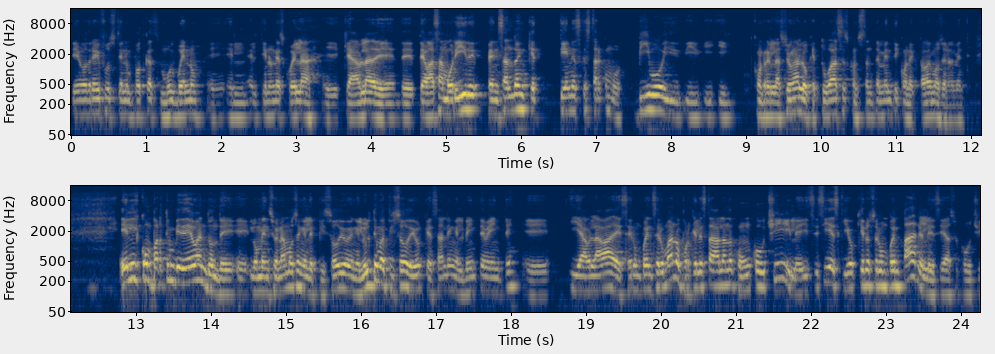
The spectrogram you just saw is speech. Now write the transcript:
Diego Dreyfus tiene un podcast muy bueno. él, tiene una escuela que habla de, te vas a morir pensando en que tienes que estar como vivo y, y con relación a lo que tú haces constantemente y conectado emocionalmente. Él comparte un video en donde eh, lo mencionamos en el episodio, en el último episodio que sale en el 2020, eh, y hablaba de ser un buen ser humano, porque él estaba hablando con un coach y le dice, sí, es que yo quiero ser un buen padre, le decía a su coach.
